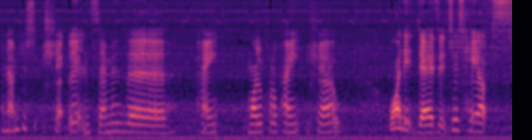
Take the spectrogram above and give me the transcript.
And I'm just letting some of the paint, watercolor paint show. What it does, it just helps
